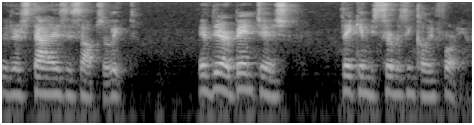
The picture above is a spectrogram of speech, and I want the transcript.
if their status is obsolete. If they are vintage, they can be serviced in California.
